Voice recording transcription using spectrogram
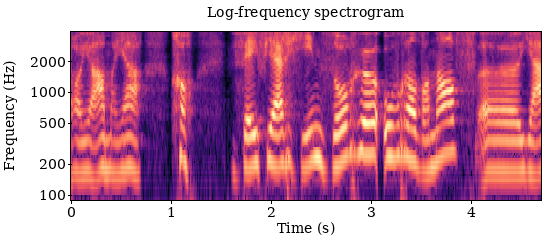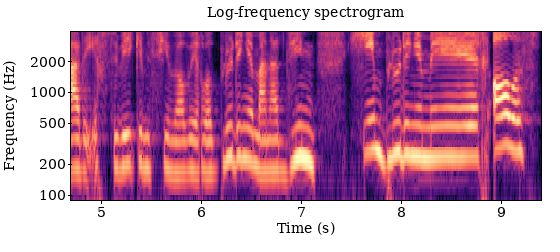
Oh ja, maar ja, oh, vijf jaar geen zorgen, overal vanaf. Uh, ja, de eerste weken misschien wel weer wat bloedingen, maar nadien geen bloedingen meer. Alles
